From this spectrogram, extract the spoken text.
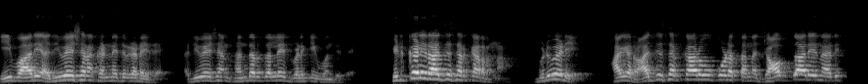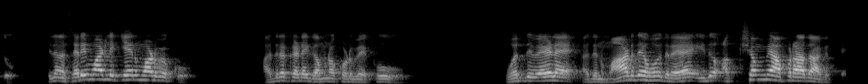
ಈ ಬಾರಿ ಅಧಿವೇಶನ ಕಣ್ಣೆದುರುಗಡೆ ಇದೆ. ಅಧಿವೇಶನ ಸಂದರ್ಭದಲ್ಲೇ ಇದು ಬೆಳಕಿಗೆ ಬಂದಿದೆ. ಹಿಡ್ಕೊಳ್ಳಿ ರಾಜ್ಯ ಸರ್ಕಾರನ. ಬಿಡಬೇಡಿ. ಹಾಗೆ ರಾಜ್ಯ ಸರ್ಕಾರವು ಕೂಡ ತನ್ನ ಜವಾಬ್ದಾರಿಯನ್ನು ಅರಿತು ಇದನ್ನ ಸರಿ ಮಾಡ್ಲಿಕ್ಕೆ ಏನು ಮಾಡಬೇಕು? ಅದರ ಕಡೆ ಗಮನ ಕೊಡಬೇಕು. ಒಂದು ವೇಳೆ ಅದನ್ನು ಮಾಡದೆ ಹೋದರೆ ಇದು ಅಕ್ಷಮ್ಯ ಅಪರಾಧ ಆಗುತ್ತೆ.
